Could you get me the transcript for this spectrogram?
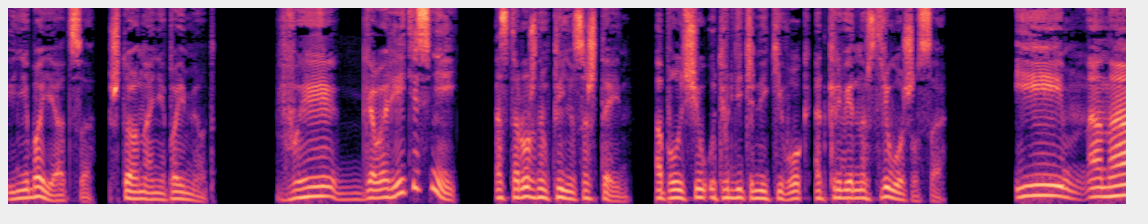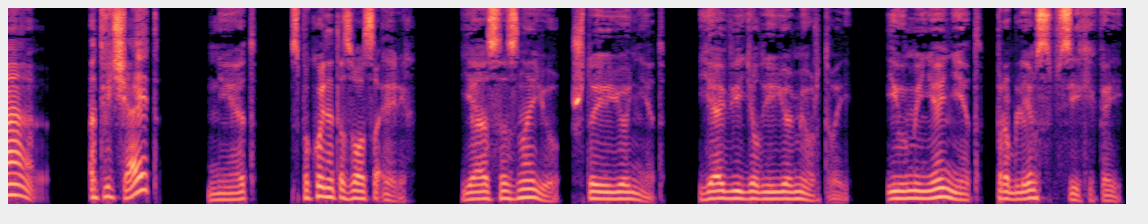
и не бояться, что она не поймет. «Вы говорите с ней?» — осторожно вклинился Штейн, а получив утвердительный кивок, откровенно встревожился. «И она отвечает?» «Нет», — спокойно отозвался Эрих. «Я осознаю, что ее нет. Я видел ее мертвой. И у меня нет проблем с психикой.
